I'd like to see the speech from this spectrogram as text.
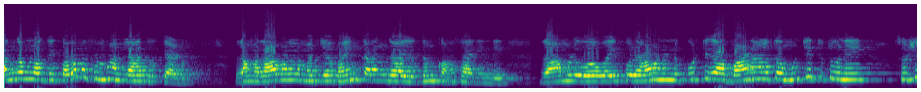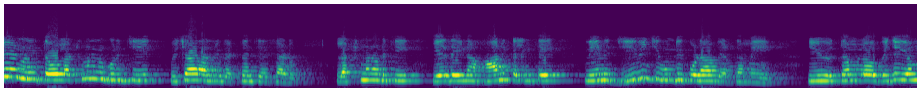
రంగంలోకి కొదమ సింహంలా దూకాడు. రామ రావణుల మధ్య భయంకరంగా యుద్ధం కొనసాగింది. రాముడు ఓవైపు రావణుని పూర్తిగా బాణాలతో ముంచెత్తుతూనే సుషేణునితో లక్ష్మణుని గురించి విచారాన్ని వ్యక్తం చేశాడు. లక్ష్మణుడికి ఏదైనా హాని కలిగితే నేను జీవించి ఉండి కూడా వ్యర్థమే. ఈ యుద్ధంలో విజయం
